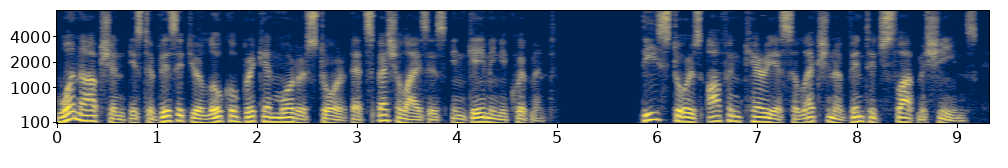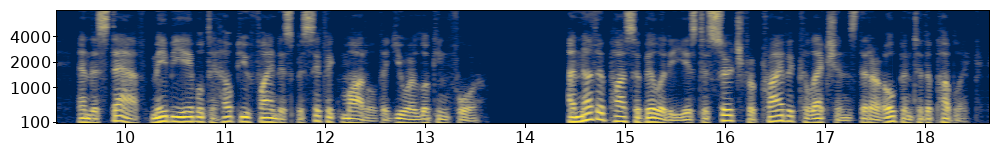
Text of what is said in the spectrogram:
One option is to visit your local brick-and-mortar store that specializes in gaming equipment. These stores often carry a selection of vintage slot machines, and the staff may be able to help you find a specific model that you are looking for. Another possibility is to search for private collections that are open to the public.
